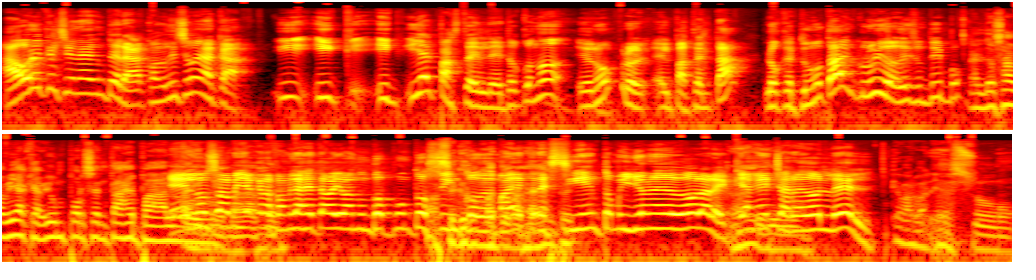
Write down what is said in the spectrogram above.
Ahora es que él se viene a enterar cuando dice, ven acá, y, y, y, y el pastel de esto. No, yo no, pero el pastel está. Lo que tú no estás incluido, dice un tipo. Él no sabía que había un porcentaje para... Él no sabía que la familia se estaba llevando un Así que 2.5 tú de más de la gente. 300 millones de dólares que han hecho alrededor de él. Qué barbaridad. Eso.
